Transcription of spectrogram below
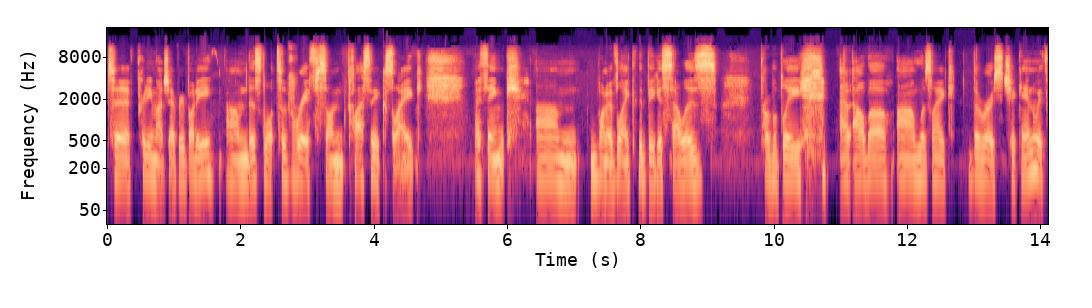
to pretty much everybody. Um, there's lots of riffs on classics like I think um, one of like the biggest sellers probably at Alba um, was like the roast chicken with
